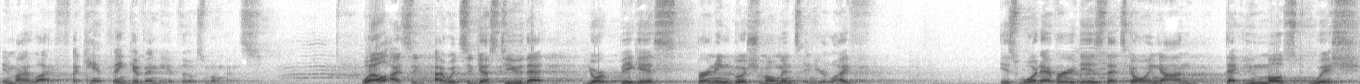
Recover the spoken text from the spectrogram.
in my life? I can't think of any of those moments. Well, I, su- I would suggest to you that your biggest burning bush moment in your life is whatever it is that's going on that you most wish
